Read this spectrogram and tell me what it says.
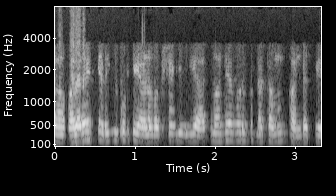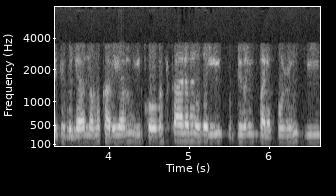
വളരെ ചെറിയ കുട്ടിയാണ്. പക്ഷേ ഈ ആത്മഹത്യാക്കുറിപ്പ് അടക്കം കണ്ടെത്തിയിട്ടുമില്ല നമുക്കറിയാം ഈ കോവിഡ് കാലം മുതൽ ഈ കുട്ടികളിൽ പലപ്പോഴും ഈ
